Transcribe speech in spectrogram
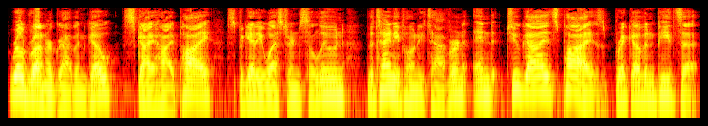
Roadrunner Grab and Go, Sky High Pie, Spaghetti Western Saloon, the Tiny Pony Tavern, and Two Guys Pies Brick Oven Pizza.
